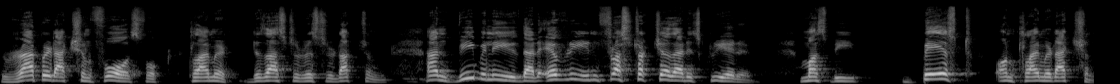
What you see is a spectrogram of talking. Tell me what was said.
rapid action force for climate disaster risk reduction. And we believe that every infrastructure that is created must be based on climate action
